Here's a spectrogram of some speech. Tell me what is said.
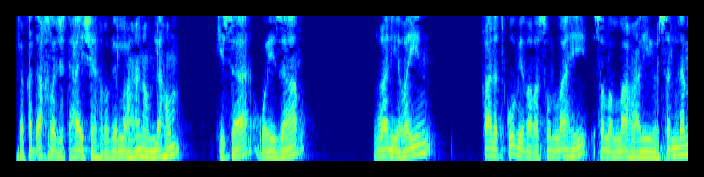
فقد أخرجت عائشة رضي الله عنهم لهم كساء وإزار غليظين قالت قبض رسول الله صلى الله عليه وسلم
